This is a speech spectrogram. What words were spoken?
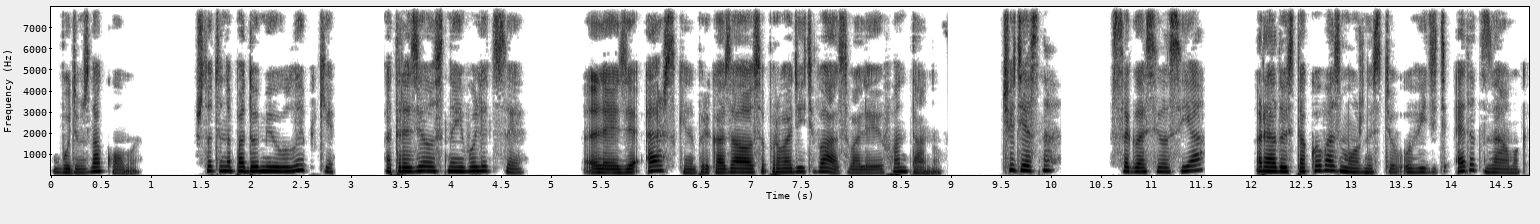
Будем знакомы». Что-то наподобие улыбки отразилось на его лице. «Леди Эрскин приказала сопроводить вас в аллею фонтанов. «Чудесно», — согласилась я, радуясь такой возможностью увидеть этот замок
